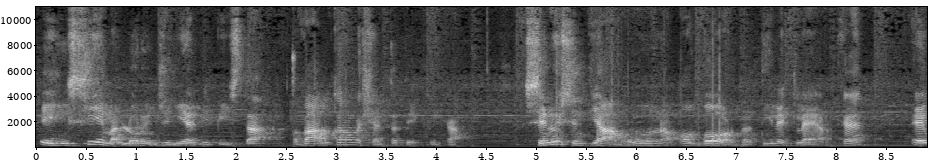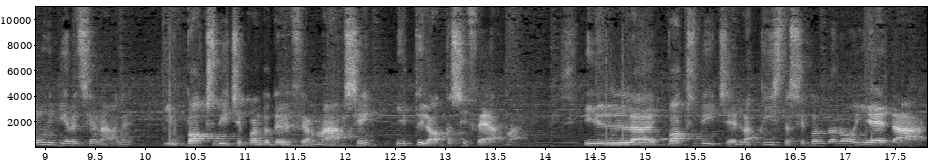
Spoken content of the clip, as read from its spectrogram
e insieme al loro ingegnere di pista valutano la scelta tecnica se noi sentiamo un on-board di Leclerc è unidirezionale. Il box dice quando deve fermarsi, il pilota si ferma. Il box dice la pista secondo noi è da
